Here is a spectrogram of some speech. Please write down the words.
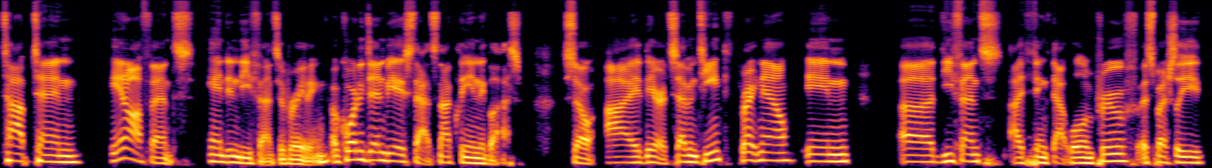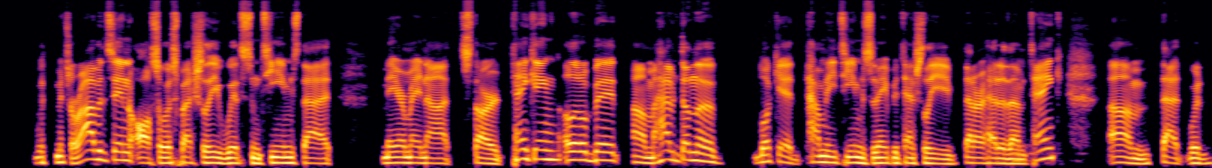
top 10 in offense and in defensive rating, according to NBA stats, not cleaning the glass. So I they're at 17th right now in uh, defense. I think that will improve, especially with Mitchell Robinson, also especially with some teams that may or may not start tanking a little bit. Um, I haven't done the look at how many teams may potentially that are ahead of them tank. Um, that would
